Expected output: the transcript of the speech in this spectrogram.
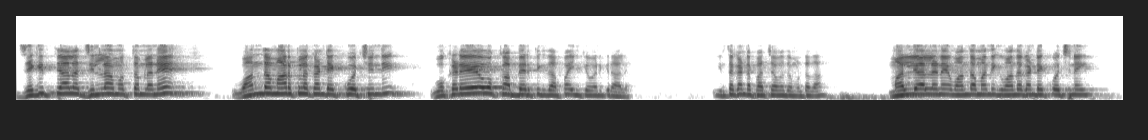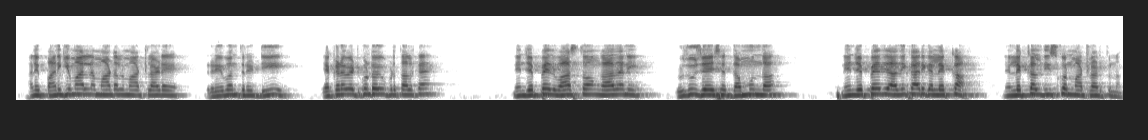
జగిత్యాల జిల్లా మొత్తంలోనే వంద మార్కుల కంటే ఎక్కువ వచ్చింది. ఒకడే ఒక అభ్యర్థికి తప్ప ఇంకెవరికి రాలే. ఇంతకంటే పచ్చవదం ఉంటుందా? మల్యాలనే వంద మందికి వంద కంటే ఎక్కువ వచ్చినాయి అని పనికి మాలిన మాటలు మాట్లాడే రేవంత్ రెడ్డి ఎక్కడ పెట్టుకుంటావు ఇప్పుడు తలకాయ? నేను చెప్పేది వాస్తవం కాదని రుజువు చేసే దమ్ముందా? నేను చెప్పేది అధికారిక లెక్క. నేను లెక్కలు తీసుకొని మాట్లాడుతున్నా.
